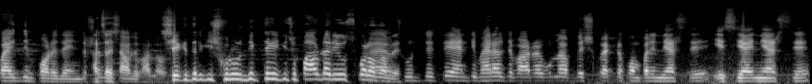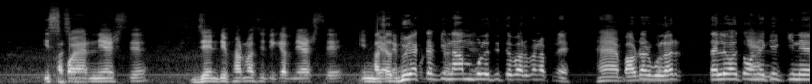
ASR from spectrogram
কয়েকদিন পরে দেয় ইনজেকশন আচ্ছা, তাহলে ভালো হবে। সেক্ষেত্রে কি শুরুর দিক থেকে কিছু পাউডার ইউজ করা হ্যাঁ, যাবে? শুরু থেকে অ্যান্টিভাইরাল যে পাউডারগুলো বেশ কয়েকটা কোম্পানি নিয়ে আসছে এসিআই নিয়ে আসছে স্কয়ার আচ্ছা। নিয়ে আসছে জেএনটি ফার্মাসিউটিক্যাল নিয়ে আসছে আচ্ছা দুই একটা কি নাম বলে দিতে পারবেন আপনি? হ্যাঁ পাউডারগুলার তাহলে হয়তো অনেকে কিনে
